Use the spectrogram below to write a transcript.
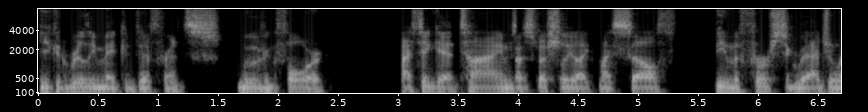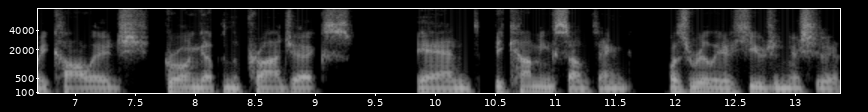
you could really make a difference moving forward. I think at times, especially like myself, being the first to graduate college, growing up in the projects and becoming something was really a huge initiative.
